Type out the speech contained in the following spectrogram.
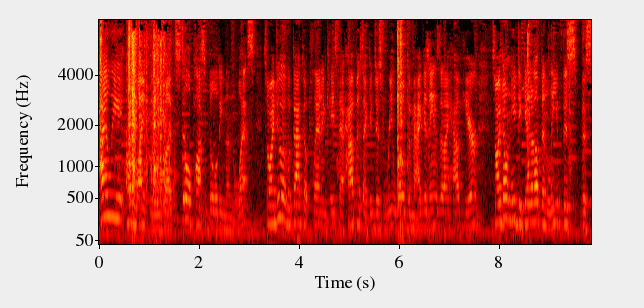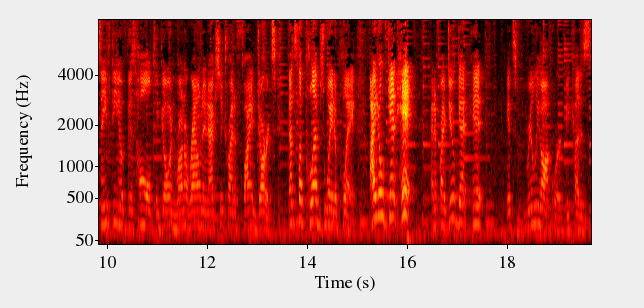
highly unlikely, but still a possibility nonetheless. So I do have a backup plan in case that happens. I can just reload the magazines that I have here. So I don't need to get up and leave this the safety of this hole to go and run around and actually try to find darts. That's the plebs way to play. I don't get hit. And if I do get hit, it's really awkward because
